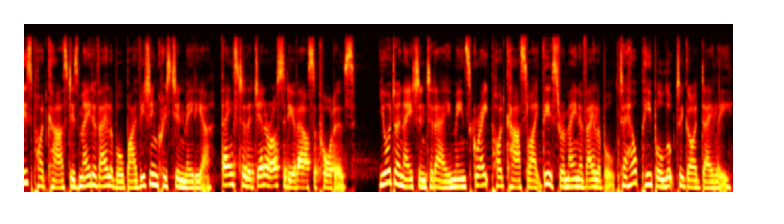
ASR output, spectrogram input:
This podcast is made available by Vision Christian Media thanks to the generosity of our supporters. Your donation today means great podcasts like this remain available to help people look to God daily.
